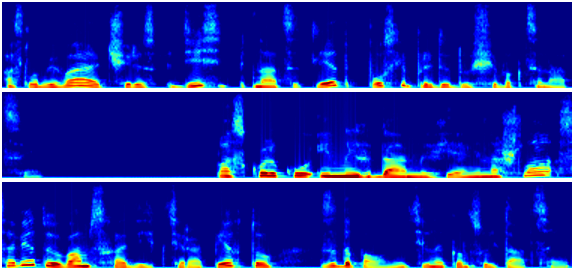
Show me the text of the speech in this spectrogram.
ослабевает через 10-15 лет после предыдущей вакцинации. Поскольку иных данных я не нашла, советую вам сходить к терапевту за дополнительной консультацией.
